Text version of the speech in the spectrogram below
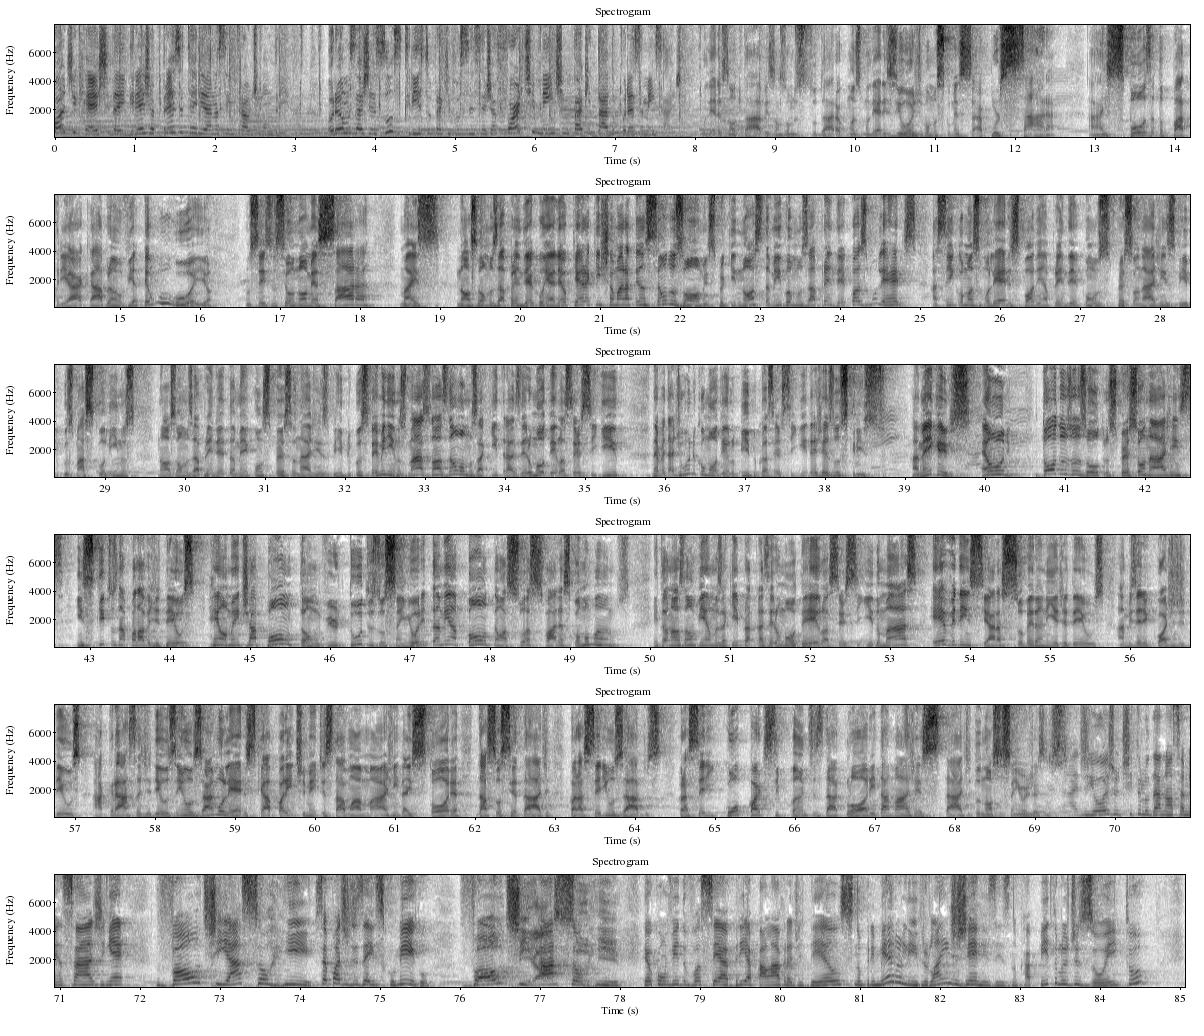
podcast da Igreja Presbiteriana Central de Londrina. Oramos a Jesus Cristo para que você seja fortemente impactado por essa mensagem. Mulheres notáveis, nós vamos estudar algumas mulheres e hoje vamos começar por Sara, a esposa do patriarca Abraão. Eu vi até um uhu aí, ó. Não sei se o seu nome é Sara, mas nós vamos aprender com ela. Eu quero aqui chamar a atenção dos homens, porque nós também vamos aprender com as mulheres. Assim como as mulheres podem aprender com os personagens bíblicos masculinos, nós vamos aprender também com os personagens bíblicos femininos. Mas nós não vamos aqui trazer o modelo a ser seguido. Na verdade, o único modelo bíblico a ser seguido é Jesus Cristo. Amém, queridos? É o único. Todos os outros personagens inscritos na palavra de Deus realmente apontam virtudes do Senhor e também apontam as suas falhas como humanos. Então nós não viemos aqui para trazer um modelo a ser seguido, mas evidenciar a soberania de Deus, a misericórdia de Deus, a graça de Deus em usar mulheres que aparentemente estavam à margem da história, da sociedade, para serem usados, para serem coparticipantes da glória e da majestade do nosso Senhor Jesus. E hoje o título da nossa mensagem é Volte a sorrir. Você pode dizer isso comigo? Volte a sorrir. Eu convido você a abrir a palavra de Deus no primeiro livro, lá em Gênesis, no capítulo 18.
